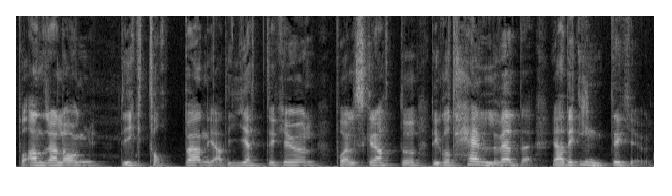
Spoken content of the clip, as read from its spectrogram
På andra lång. Det gick toppen. Jag hade jättekul på El Scratto. Det gick åt helvete. Jag hade inte kul.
